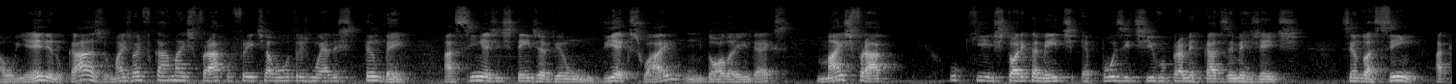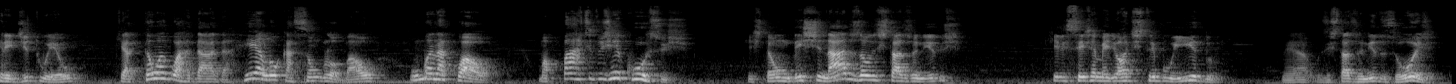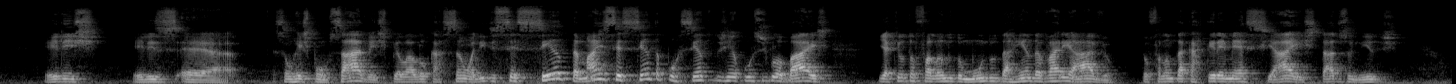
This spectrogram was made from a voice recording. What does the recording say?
ao iene no caso, mas vai ficar mais fraco frente a outras moedas também. Assim a gente tende a ver um DXY, um dólar index, mais fraco, o que historicamente é positivo para mercados emergentes. Sendo assim, acredito eu que a tão aguardada realocação global, uma na qual uma parte dos recursos que estão destinados aos Estados Unidos, que ele seja melhor distribuído. Né? Os Estados Unidos hoje eles, eles é, são responsáveis pela alocação ali de 60, mais de 60% dos recursos globais. E aqui eu estou falando do mundo da renda variável. Estou falando da carteira MSCI Estados Unidos.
